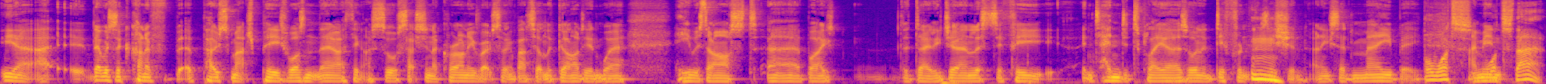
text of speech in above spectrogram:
yeah, there was a kind of post match piece, wasn't there? I think I saw Sachin Nakrani wrote something about it on the Guardian, where he was asked uh, by the Daily journalists if he intended to play Özil in a different position, and he said maybe. But what's I mean, what's that?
